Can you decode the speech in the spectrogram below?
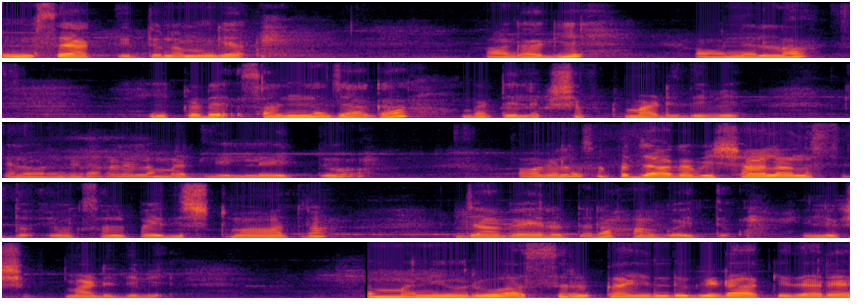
ಹಿಂಸೆ ಆಗ್ತಿತ್ತು ನಮಗೆ. ಹಾಗಾಗಿ ಅವನ್ನೆಲ್ಲ ಈ ಕಡೆ ಸಣ್ಣ ಜಾಗ ಬಟ್ ಇಲ್ಲಿಗೆ ಶಿಫ್ಟ್ ಮಾಡಿದ್ದೀವಿ. ಕೆಲವೊಂದು ಗಿಡಗಳೆಲ್ಲ ಮೊದಲು ಇಲ್ಲೇ ಇತ್ತು. ಅವಾಗೆಲ್ಲ ಸ್ವಲ್ಪ ಜಾಗ ವಿಶಾಲ ಅನ್ನಿಸ್ತಿತ್ತು ಇವಾಗ ಸ್ವಲ್ಪ ಇದಿಷ್ಟು ಮಾತ್ರ ಜಾಗ ಇರೋ ಥರ ಆಗೋಯ್ತು. ಇಲ್ಲಿಗೆ ಶಿಫ್ಟ್ ಮಾಡಿದ್ದೀವಿ. ನಮ್ಮ ಮನೆಯವರು ಹಸಿರು ಕಾಯಿಂದು ಗಿಡ ಹಾಕಿದ್ದಾರೆ.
